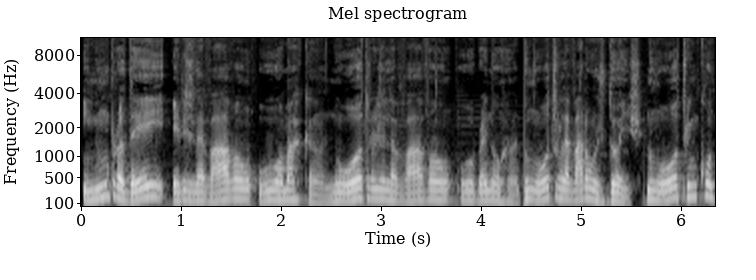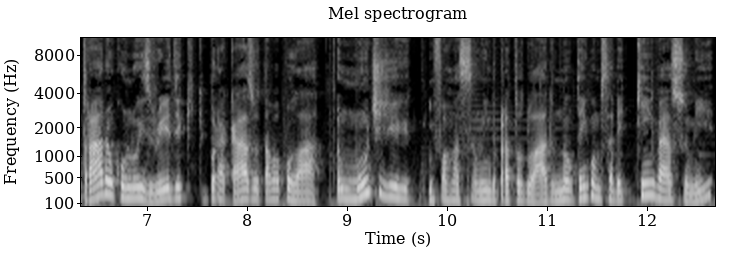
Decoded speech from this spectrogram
Em um Pro Day, eles levavam o Omar Khan. No outro, eles levavam o Brandon Hunt. No outro, levaram os dois. No outro, encontraram com o Louis Riddick, que por acaso estava por lá. É um monte de informação indo para todo lado. Não tem como saber quem vai assumir.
